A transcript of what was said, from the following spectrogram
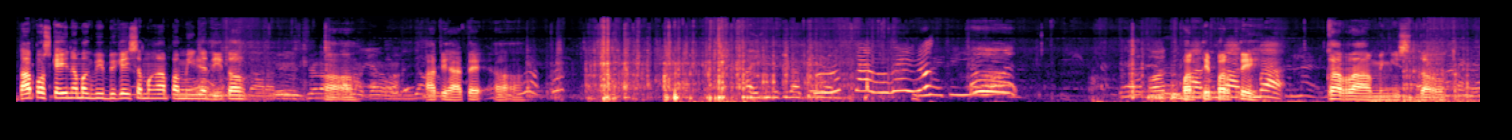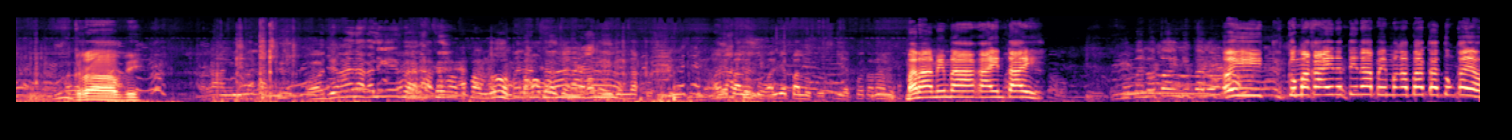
Tapos kayo na magbibigay sa mga pamilya dito. Oo. Hati-hati. Oo. Parte-parte. Karaming isda oh. Grabe. Oh, di ba? Oh, Maraming makakain tay. Hindi pa luto, hindi pa luto. Ay, kumakain ng tinapay mga bata doon kayo.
